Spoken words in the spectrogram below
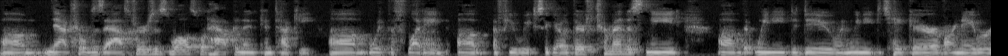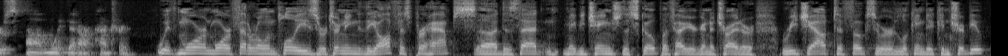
um, natural disasters as well as what happened in Kentucky um, with the flooding um, a few weeks ago. There's tremendous need um, that we need to do, and we need to take care of our neighbors within our country with more and more federal employees returning to the office, perhaps, uh, does that maybe change the scope of how you're going to try to reach out to folks who are looking to contribute?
